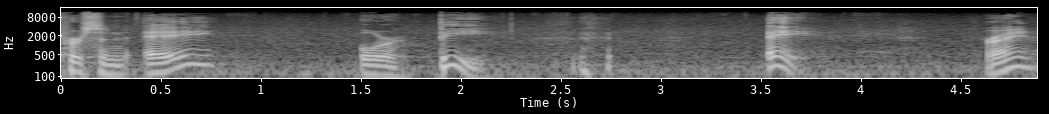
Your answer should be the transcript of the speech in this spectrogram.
Person A or B? A, right?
